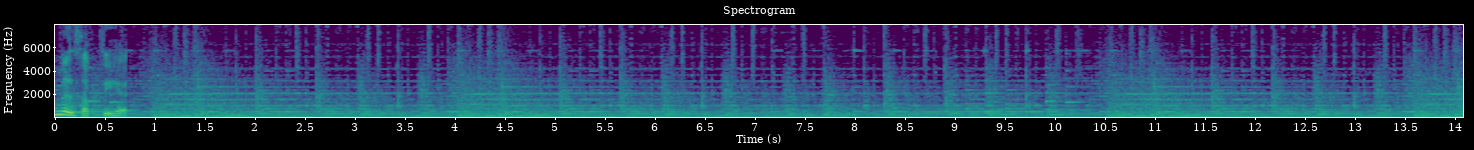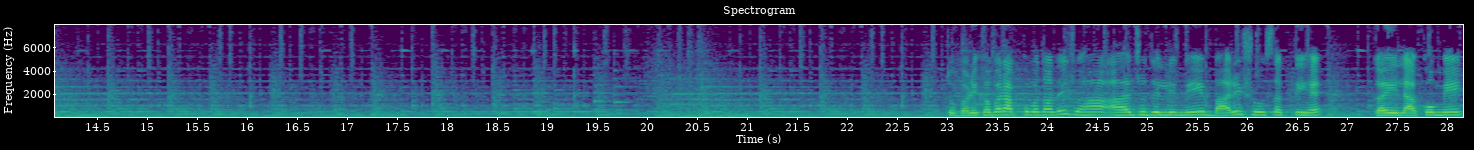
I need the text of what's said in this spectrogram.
मिल सकती है। तो बड़ी खबर आपको बता दें, जहाँ आज दिल्ली में बारिश हो सकती है। कई इलाकों में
